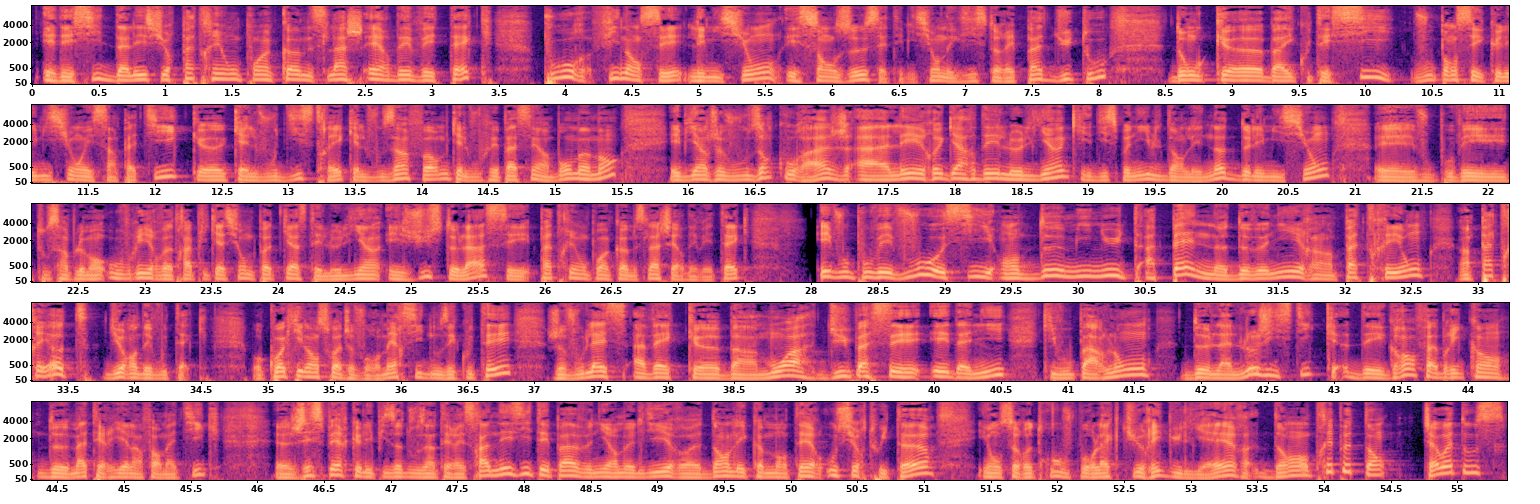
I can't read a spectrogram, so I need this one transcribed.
et décide d'aller sur patreon.com slash rdvtech pour financer l'émission. Et sans eux cette émission n'existerait pas du tout. Donc euh, bah écoutez si vous pensez que l'émission est sympathique euh, qu'elle vous distrait qu'elle vous informe qu'elle vous fait passer un bon moment eh bien je vous encourage à aller regarder le lien qui est disponible dans les notes de l'émission. Et vous pouvez tout simplement ouvrir votre application de podcast et le lien est juste là. C'est patreon.com slash rdvtech et vous pouvez vous aussi en deux minutes à peine devenir un Patreon, un patriote du rendez-vous tech. Bon, quoi qu'il en soit, je vous remercie de nous écouter. Je vous laisse avec euh, ben moi du passé et Dany qui vous parlons de la logistique des grands fabricants de matériel informatique. Euh, j'espère que l'épisode vous intéressera. N'hésitez pas à venir me le dire euh, dans les commentaires ou sur Twitter. Et on se retrouve pour l'actu régulière dans très peu de temps. Ciao à tous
